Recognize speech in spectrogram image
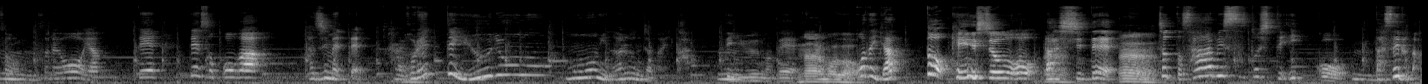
そう、う。んそれをやってでそこが初めて、はい。これって有料のものになるんじゃないかっていうので、なるほど。ここでやっと検証を脱して、うん。ちょっとサービスとして1個うん。出せるなっ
